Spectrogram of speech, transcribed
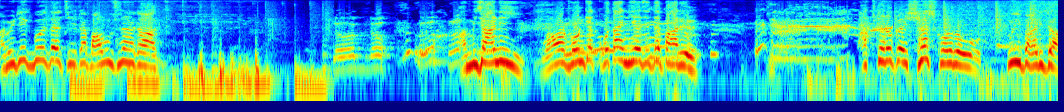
আমি ঠিক বুঝতে পারছি এটা বাবুসোনার কাজ আমি জানি ও আমার বোনকে কোথায় নিয়ে যেতে পারে। আজকের ওকে শেষ করে দেবো তুই বাড়ি যা।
